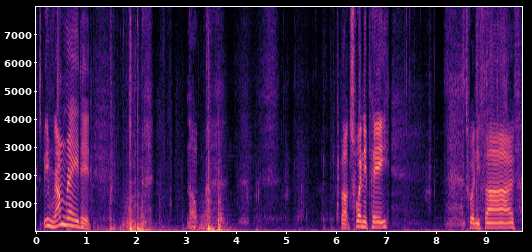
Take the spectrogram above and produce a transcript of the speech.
It's been ram raided. No. About 20p. 25.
